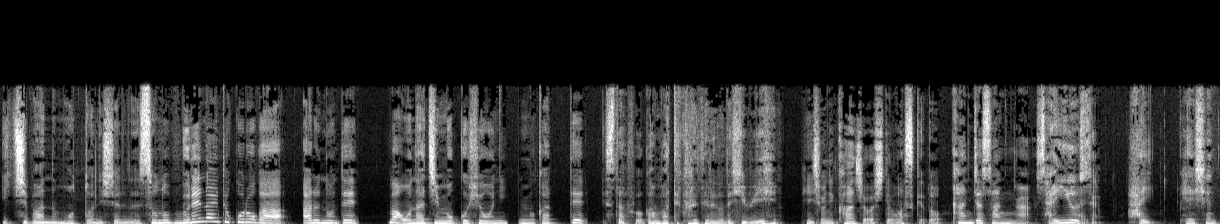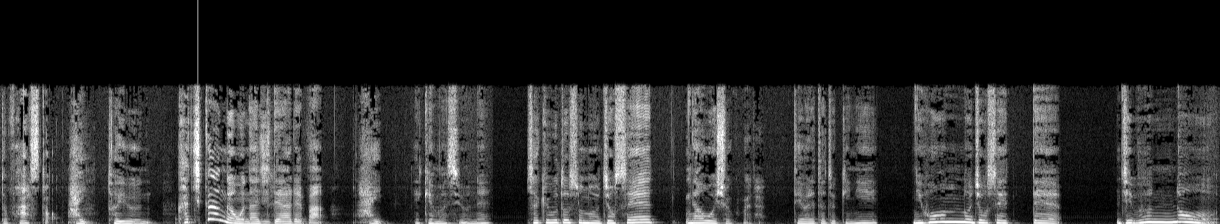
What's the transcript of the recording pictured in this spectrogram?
一番のモットーにしてるので、そのブレないところがあるので、まあ同じ目標に向かってスタッフは頑張ってくれてるので、日々、日 非常に感謝はしてますけど。患者さんが最優先。はい。 patient first。はい。という価値観が同じであればはい。いけますよね。先ほどその女性が多い職場だって言われた時に、日本の女性って自分の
